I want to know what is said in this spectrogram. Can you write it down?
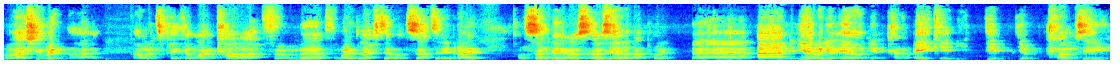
Well, actually, when I, I went to pick up my car from uh, from where I'd left it on Saturday night, on Sunday, and I was, I was ill at that point. Uh, and you know, when you're ill, and you're kind of aching, you, you, you're clumsy.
